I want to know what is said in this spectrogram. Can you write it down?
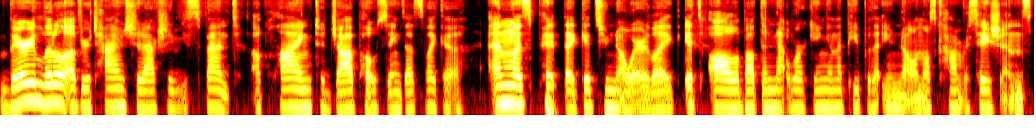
very little of your time should actually be spent applying to job postings. That's like a endless pit that gets you nowhere. Like it's all about the networking and the people that you know and those conversations.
